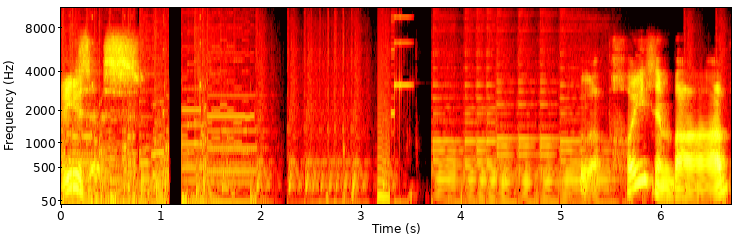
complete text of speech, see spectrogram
Jesus. Poison barb.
